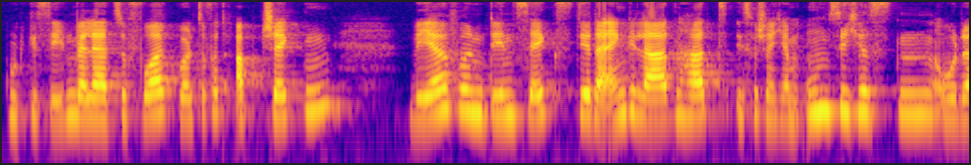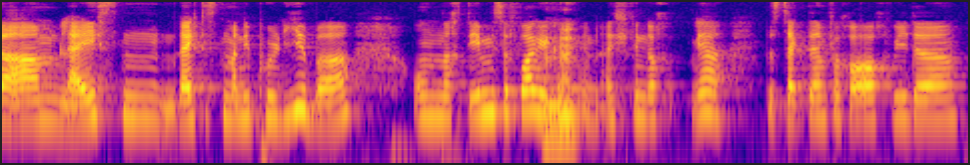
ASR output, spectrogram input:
gut gesehen, weil er hat sofort, wollte sofort abchecken, wer von den sechs, die er da eingeladen hat, ist wahrscheinlich am unsichersten oder am leichtesten, leichtesten manipulierbar. Und nach dem ist er vorgegangen. Mhm. Also ich finde auch, ja, das zeigt einfach auch wieder,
